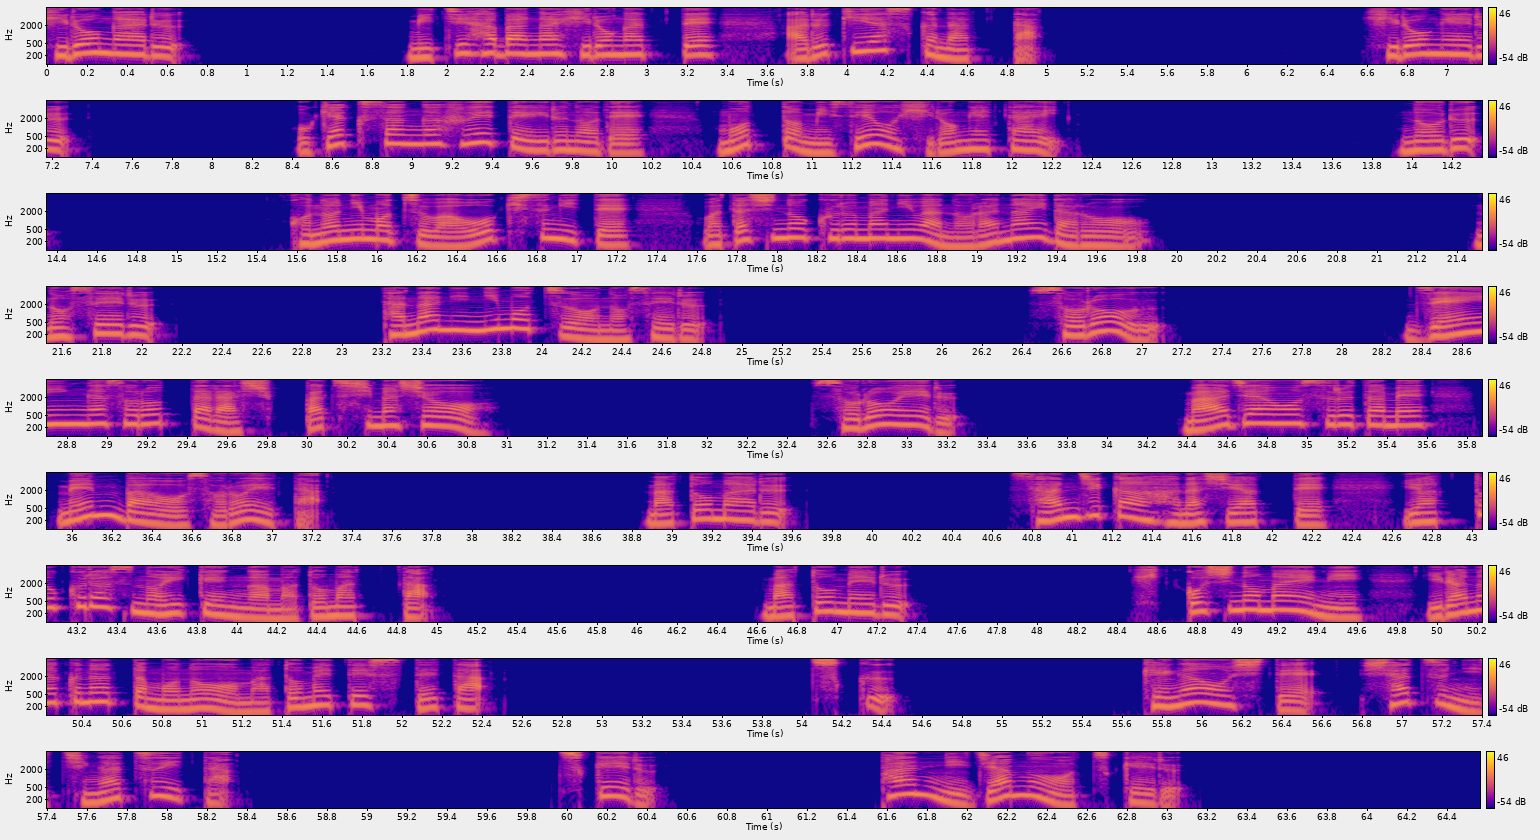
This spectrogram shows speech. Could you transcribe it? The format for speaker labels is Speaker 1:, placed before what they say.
Speaker 1: 広がる。道幅が広がって歩きやすくなった。広げる。お客さんが増えているのでもっと店を広げたい。乗る。この荷物は大きすぎて私の車には乗らないだろう。乗せる。棚に荷物を乗せる。揃う。全員が揃ったら出発しましょう。揃える。麻雀をするためメンバーを揃えた。まとまる。3時間話し合って、やっとクラスの意見がまとまった。まとめる。引っ越しの前にいらなくなったものをまとめて捨てた。つく。怪我をしてシャツに血がついた。つける。パンにジャムをつける。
